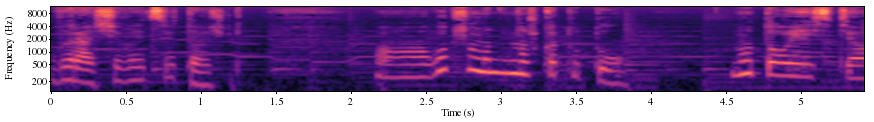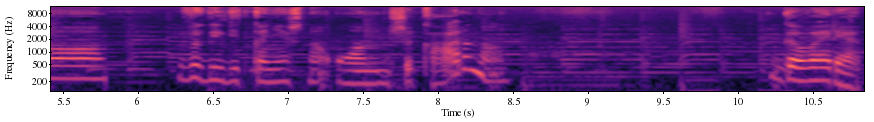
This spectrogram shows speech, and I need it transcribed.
Выращивает цветочки. А, в общем, он немножко туту. Ну, то есть, а, выглядит, конечно, он шикарно. Говорят.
